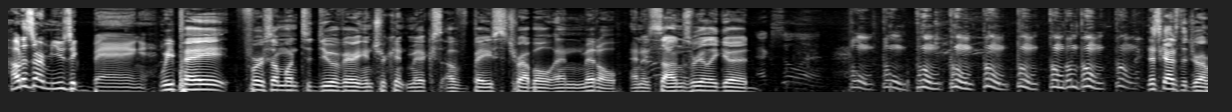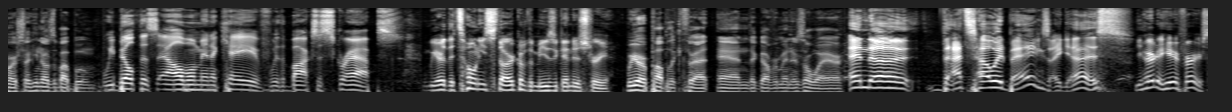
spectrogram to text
How does our music bang? We pay for someone to do a very intricate mix of bass, treble, and middle, and it sounds really good. Boom, boom, boom, boom, boom, boom, boom, boom, boom, boom. This guy's the drummer, so he knows about boom. We built this album in a cave with a box of scraps. We are the Tony Stark of the music industry. We are a public threat, and the government is aware. And uh, that's how it bangs, I guess. You heard it here first.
